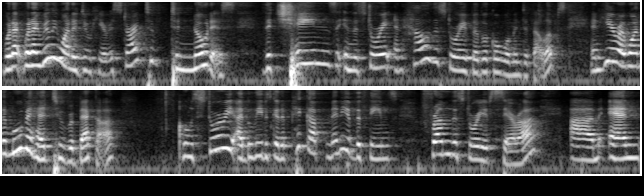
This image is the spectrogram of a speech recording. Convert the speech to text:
What I, what I really want to do here is start to, to notice the chains in the story and how the story of biblical woman develops. And here I want to move ahead to Rebecca, whose story I believe is going to pick up many of the themes from the story of Sarah um, and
